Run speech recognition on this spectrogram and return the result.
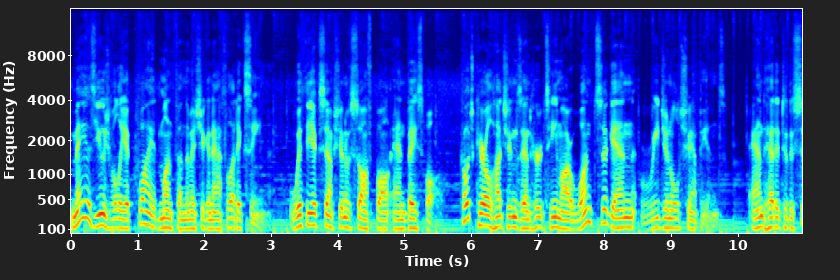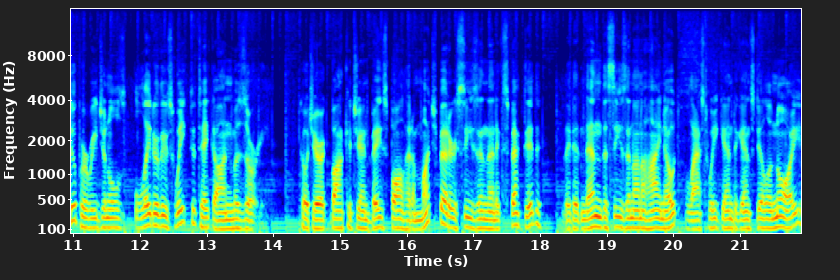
May is usually a quiet month on the Michigan athletic scene, with the exception of softball and baseball. Coach Carol Hutchins and her team are once again regional champions and headed to the Super Regionals later this week to take on Missouri. Coach Erik Bakich and baseball had a much better season than expected. They didn't end the season on a high note last weekend against Illinois,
